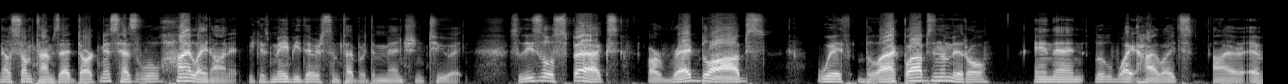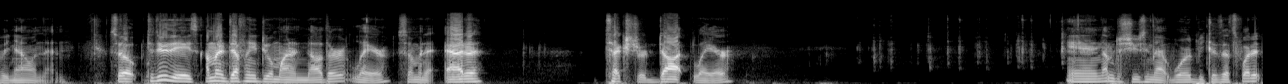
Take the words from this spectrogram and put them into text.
Now, sometimes that darkness has a little highlight on it because maybe there's some type of dimension to it. So these little specks are red blobs with black blobs in the middle and then little white highlights uh, every now and then. So to do these, I'm going to definitely do them on another layer. So I'm going to add a texture dot layer. And I'm just using that word because that's what it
